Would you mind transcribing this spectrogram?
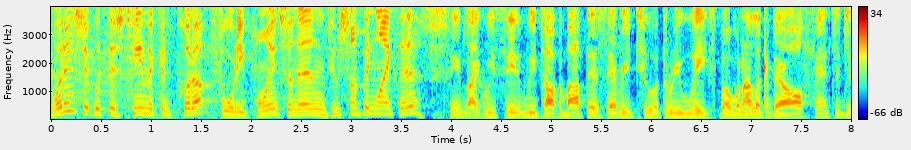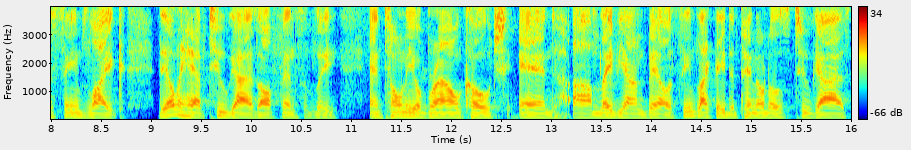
What is it with this team that can put up 40 points and then do something like this? Seems like we see we talk about this every two or three weeks, but when I look at their offense, it just seems like they only have two guys offensively. Antonio Brown, coach, and um, Le'Veon Bell. It seems like they depend on those two guys,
